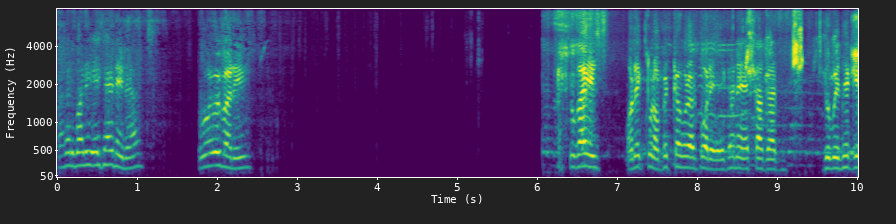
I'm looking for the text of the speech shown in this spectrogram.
তাদের বাড়ি এই সাইডে না? তোমার ওই বাড়ি? তো গাইস অনেকক্ষণ অপেক্ষা করার পরে এখানে এক কাকার জমি থেকে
